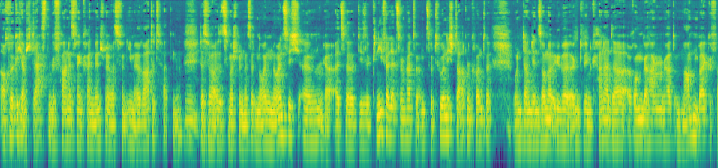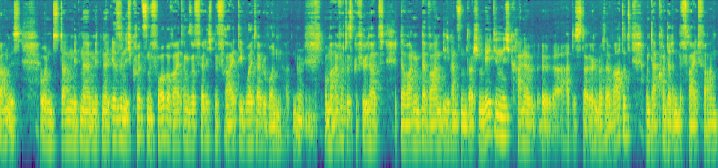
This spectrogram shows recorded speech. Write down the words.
auch wirklich am stärksten gefahren ist, wenn kein Mensch mehr was von ihm erwartet hat. Ne? Mhm. Das war also zum Beispiel 1999, ähm, als er diese Knieverletzung hatte und zur Tour nicht starten konnte und dann den Sommer über irgendwie in Kanada rumgehangen hat und Mountainbike gefahren ist und dann mit einer, mit einer irrsinnig kurzen Vorbereitung so völlig befreit die Volta gewonnen hat. Ne? Mhm. Wo man einfach das Gefühl hat, da waren, da waren die ganzen deutschen Medien nicht, keiner äh, hat es da irgendwas erwartet und da konnte er dann befreit fahren.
